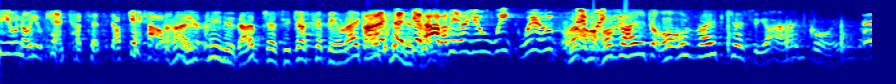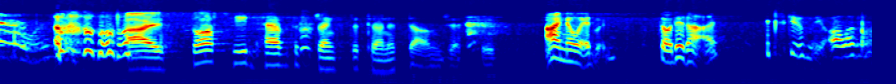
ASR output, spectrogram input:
You know you can't touch that stuff. Get out of I'll here. clean it up, Jesse. Just get me a rag. I I'll clean said get up. out of here, you weak-willed, Uh, all right, all right, Jesse. I- I'm going. I'm going. I thought he'd have the strength to turn it down, Jesse. I know, Edward. So did I. Excuse me, all of you.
